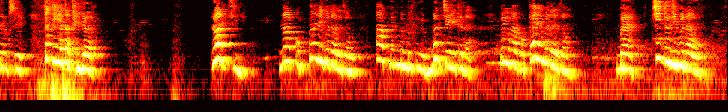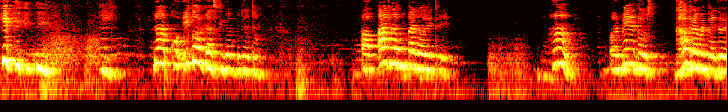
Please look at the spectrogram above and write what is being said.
तरफ़ से तथैया तथैया। राज मैं आपको पहले बता देता हूँ, आप मेरे नंबर से मत चाहिए करा। क्योंकि मैं आपको पहले बता देता हूँ, मैं चिद्दू जी बनाऊँ। मैं आपको एक और राज की बात बताता हूँ। आप आगरा में पैदा हुए थे। हाँ और मेरे दोस्त घाघरा में पैदा हुए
